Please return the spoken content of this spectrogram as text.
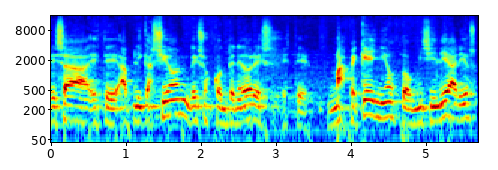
esa este, aplicación de esos contenedores este, más pequeños, domiciliarios,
